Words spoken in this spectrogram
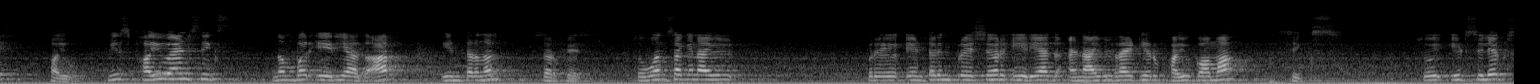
is 5 means 5 and 6 number areas are internal surface so once again I will enter in pressure areas and I will write here 5 comma 6 so it selects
